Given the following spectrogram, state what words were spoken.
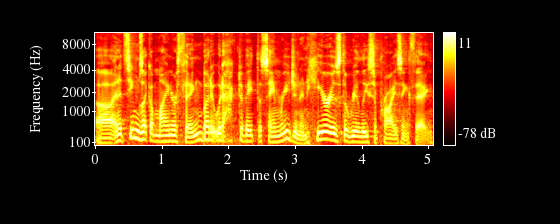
Uh, and it seems like a minor thing, but it would activate the same region. And here is the really surprising thing.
